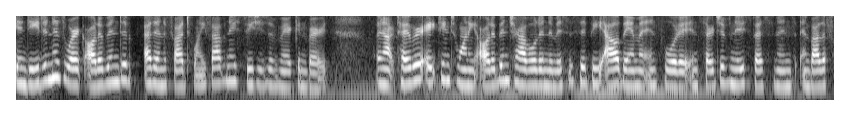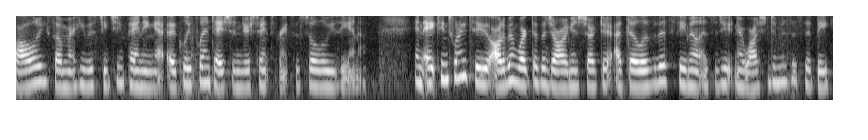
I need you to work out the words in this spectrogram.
Indeed, in his work, Audubon identified 25 new species of American birds, in October 1820, Audubon traveled into Mississippi, Alabama, and Florida in search of new specimens, and by the following summer he was teaching painting at Oakley Plantation near St. Francisville, Louisiana. In 1822, Audubon worked as a drawing instructor at the Elizabeth Female Institute near Washington, Mississippi,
